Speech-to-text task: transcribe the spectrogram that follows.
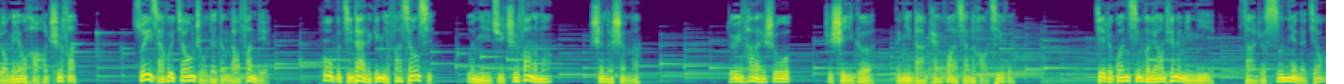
有没有好好吃饭，所以才会焦灼的等到饭点，迫不及待的给你发消息，问你一句吃饭了吗？吃了什么？对于他来说，这是一个跟你打开话匣的好机会，借着关心和聊天的名义，撒着思念的娇。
